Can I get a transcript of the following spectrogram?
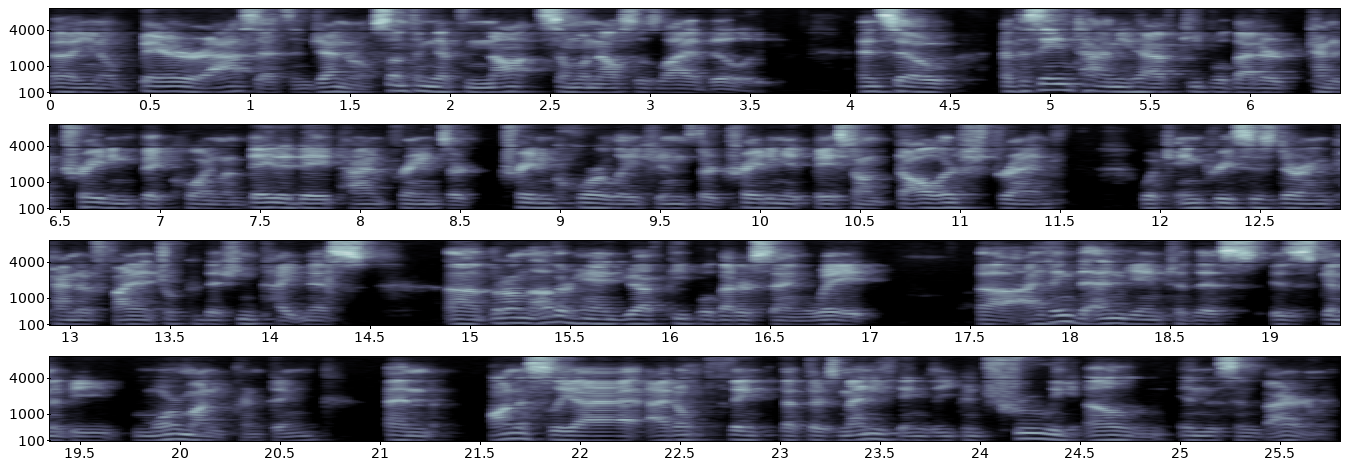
uh, you know bearer assets in general, something that's not someone else's liability. And so at the same time, you have people that are kind of trading Bitcoin on day-to-day timeframes, they're trading correlations, they're trading it based on dollar strength, which increases during kind of financial condition tightness. Uh, but on the other hand, you have people that are saying, wait, uh, I think the end game to this is going to be more money printing. And honestly, I, I, don't think that there's many things that you can truly own in this environment.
